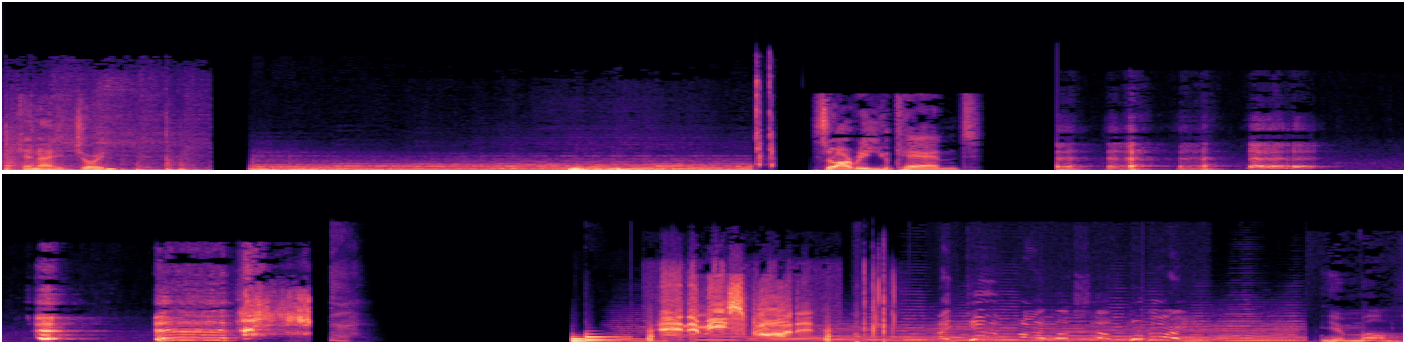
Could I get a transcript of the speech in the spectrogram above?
Can I join? Sorry, you can't. Enemy spotted. Identify yourself. Who are you? Your mom.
